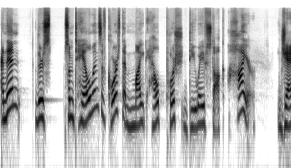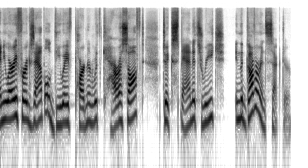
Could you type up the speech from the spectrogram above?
And then there's some tailwinds, of course, that might help push D-Wave stock higher. In January, for example, D-Wave partnered with Carahsoft to expand its reach in the government sector.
